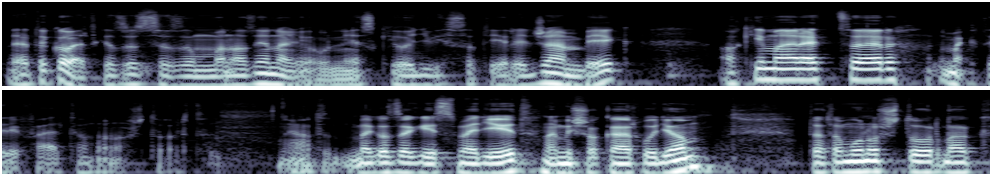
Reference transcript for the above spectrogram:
de hát a következő szezonban azért nagyon úgy néz ki, hogy visszatér egy Zsembék, aki már egyszer megtrifálta a Monostort. Hát meg az egész megyét, nem is akárhogyan. Tehát a Monostornak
